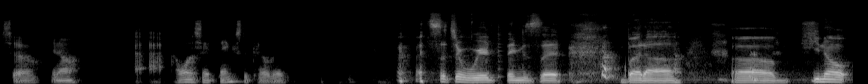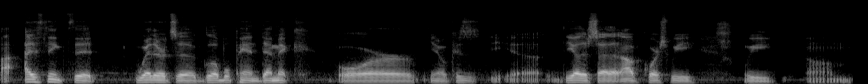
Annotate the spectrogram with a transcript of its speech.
so you know, I, I want to say thanks to COVID. That's such a weird thing to say, but uh, um, you know, I, I think that whether it's a global pandemic or you know, because uh, the other side of that, of course, we we um,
